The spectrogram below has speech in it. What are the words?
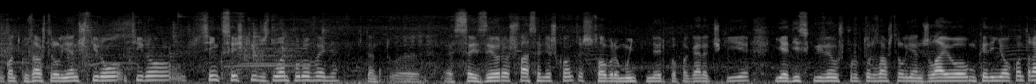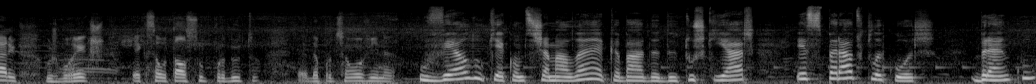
enquanto que os australianos tiram, tiram 5, 6 kg de lã por ovelha. Portanto, uh, a 6 euros, faça-lhe as contas, sobra muito dinheiro para pagar a desquia e é disso que vivem os produtores australianos. Lá é um bocadinho ao contrário. Os borregos é que são o tal subproduto da produção ovina. O velo, que é como se chama a lã acabada de tosquiar, é separado pela cor branco,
